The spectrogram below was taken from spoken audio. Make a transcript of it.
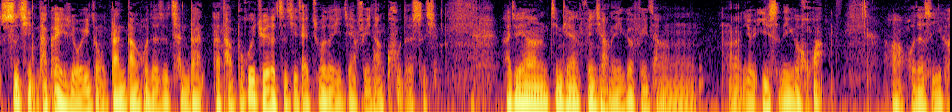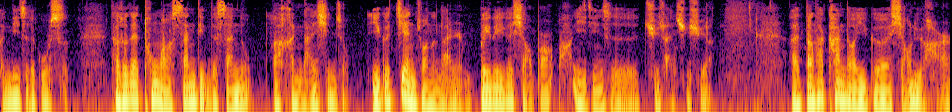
事情，他可以有一种担当或者是承担，那他不会觉得自己在做的一件非常苦的事情。啊，就像今天分享的一个非常。”啊，有意思的一个话，啊，或者是一个很励志的故事。他说，在通往山顶的山路啊，很难行走。一个健壮的男人背着一个小包，已经是气喘吁吁了。啊，当他看到一个小女孩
